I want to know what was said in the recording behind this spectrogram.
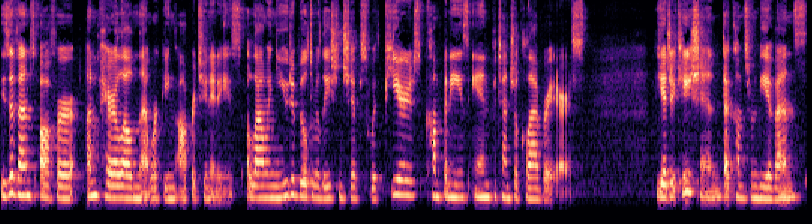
These events offer unparalleled networking opportunities, allowing you to build relationships with peers, companies, and potential collaborators. The education that comes from the events,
